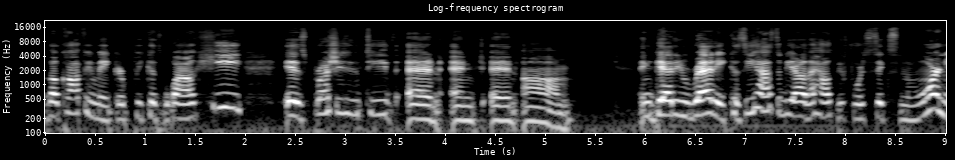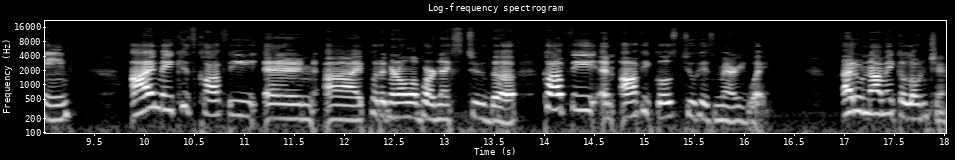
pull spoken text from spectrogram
the, coffee maker because while he is brushing his teeth and and and um and getting ready because he has to be out of the house before six in the morning. I make his coffee and I put a granola bar next to the coffee and off he goes to his merry way. I do not make a lonche.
